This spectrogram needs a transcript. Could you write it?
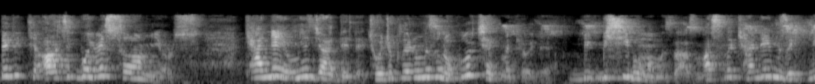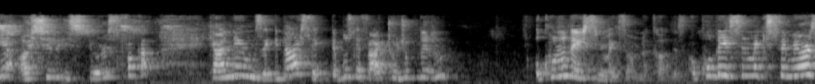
dedik ki artık bu eve sığamıyoruz. Kendi evimiz caddede, çocuklarımızın okulu Çekmeköy'de. Bir, bir şey bulmamız lazım. Aslında kendi evimize gitmeyi aşırı istiyoruz fakat kendi evimize gidersek de bu sefer çocukların okulunu değiştirmek zorunda kalacağız. Okul değiştirmek istemiyoruz,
